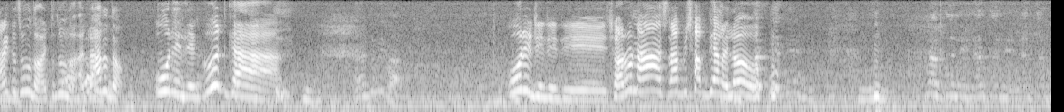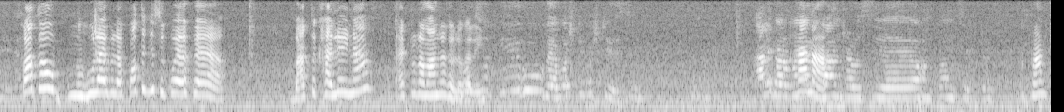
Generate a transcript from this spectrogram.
আরেকটা চুমু দাও একটা চুমু দাও একটা আরও দাও। ওরে রে গুড গান এটা দিবা ওরে রে রে রে সর্বনাশ রাব্বি সব দিয়া লইলো। কত হুলাই বুলাই কত কিছু কয়ে খেয়ে। ভাত তো খাইলই না একটু মাংস খেলো খালি। কি হুগে বষ্টি বষ্টি হয়েছে। আরেকবার খা না। পাঁচ হচ্ছে এখন কনসেপ্ট মাংস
